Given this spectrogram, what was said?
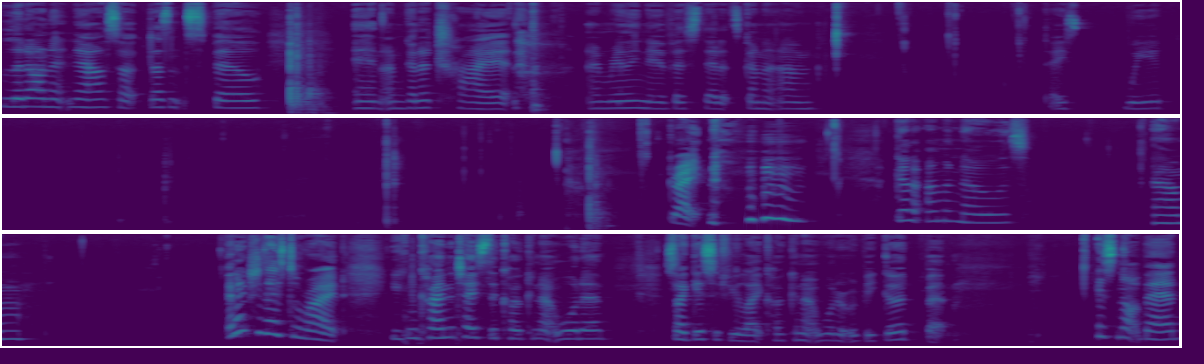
lid on it now so it doesn't spill and I'm going to try it. I'm really nervous that it's going to um, Tastes weird. great. Got it on my nose. Um, it actually tastes alright. You can kind of taste the coconut water. So I guess if you like coconut water, it would be good, but it's not bad.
